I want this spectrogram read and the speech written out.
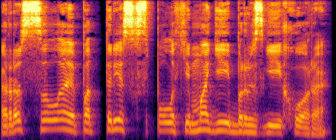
рассылая под треск сполохи магии брызги и хора.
